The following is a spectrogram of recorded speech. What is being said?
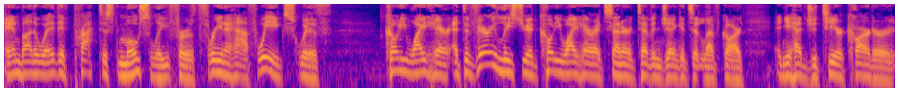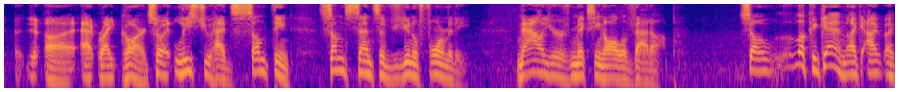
And by the way, they've practiced mostly for three and a half weeks with Cody Whitehair. At the very least, you had Cody Whitehair at center Teven Jenkins at left guard, and you had Ja'Tyre Carter uh, at right guard. So at least you had something, some sense of uniformity. Now you're mixing all of that up. So look again, like I, I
